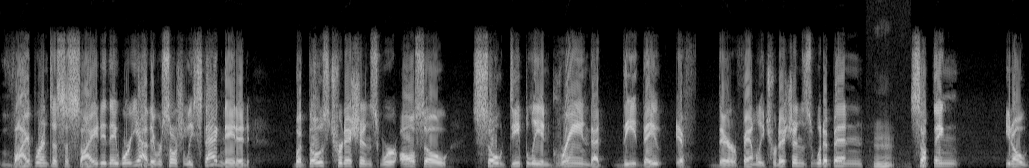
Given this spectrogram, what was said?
vibrant a society they were. Yeah, they were socially stagnated, but those traditions were also so deeply ingrained that the they if their family traditions would have been hmm something, you know,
